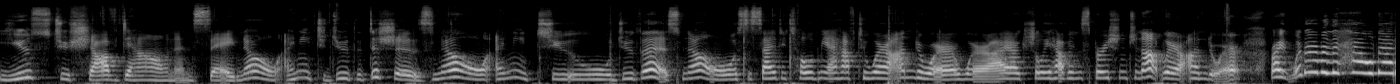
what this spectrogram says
used to shove down and say, No, I need to do the dishes. No, I need to do this. No, society told me I have to wear underwear where I actually have inspiration to not wear underwear, right? Whatever the hell that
